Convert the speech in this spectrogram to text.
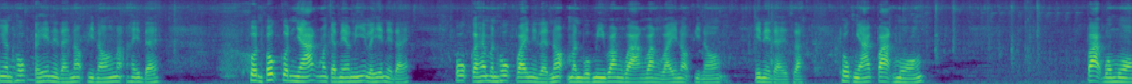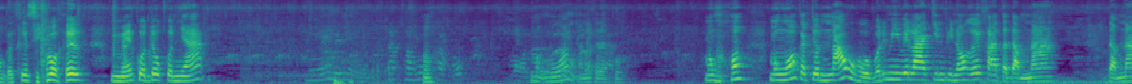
เงินหกก็เฮ็ดให้ได้เนาะพี่น้องเนาะให้ได้คนหกคนยากมันก็แนวนี้เลยเฮ็ดให้ได้หกก็ให้มันหกไว้นี่แหละเนาะมันบ่มีว่างวางว่างไว้เนาะพี่น้องเฮ็ดให้ได้ซะทุกข์ยากปากหมอง ปากบ่มองก็คือสิบ่คือแม่นคนทุกข์คนยากตัดเขาหัวขับรถมักม่วงอันนี้ก็ได้พูมักม่วงมักม่วงก็จนเน่าโหบ่ได้มีเวลากินพี่น้องเอ้ยค่าแต่ดำนาดำนา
